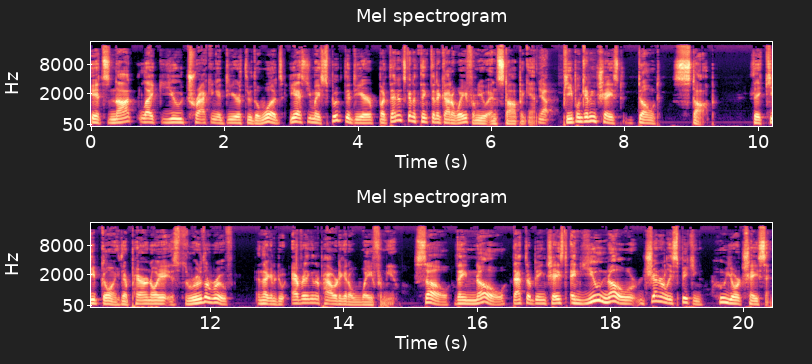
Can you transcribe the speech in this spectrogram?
It's not like you tracking a deer through the woods. Yes you may spook the deer but then it's going to think that it got away from you and stop again. Yep. people getting chased don't stop. They keep going. Their paranoia is through the roof and they're going to do everything in their power to get away from you. So they know that they're being chased, and you know, generally speaking, who you're chasing.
